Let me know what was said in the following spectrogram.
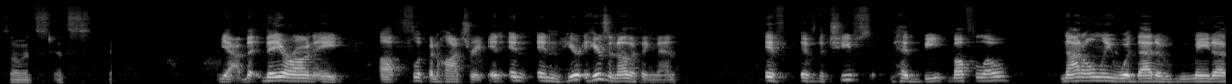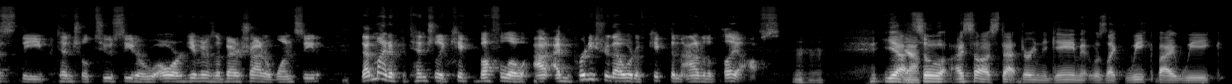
so it's it's Yeah, they, they are on a, a flipping hot streak. And and and here here's another thing, man. If if the Chiefs had beat Buffalo, not only would that have made us the potential two seed or or given us a better shot at one seed, that might have potentially kicked Buffalo out. I'm pretty sure that would have kicked them out of the playoffs. mhm. Yeah, Yeah. So I saw a stat during the game. It was like week by week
